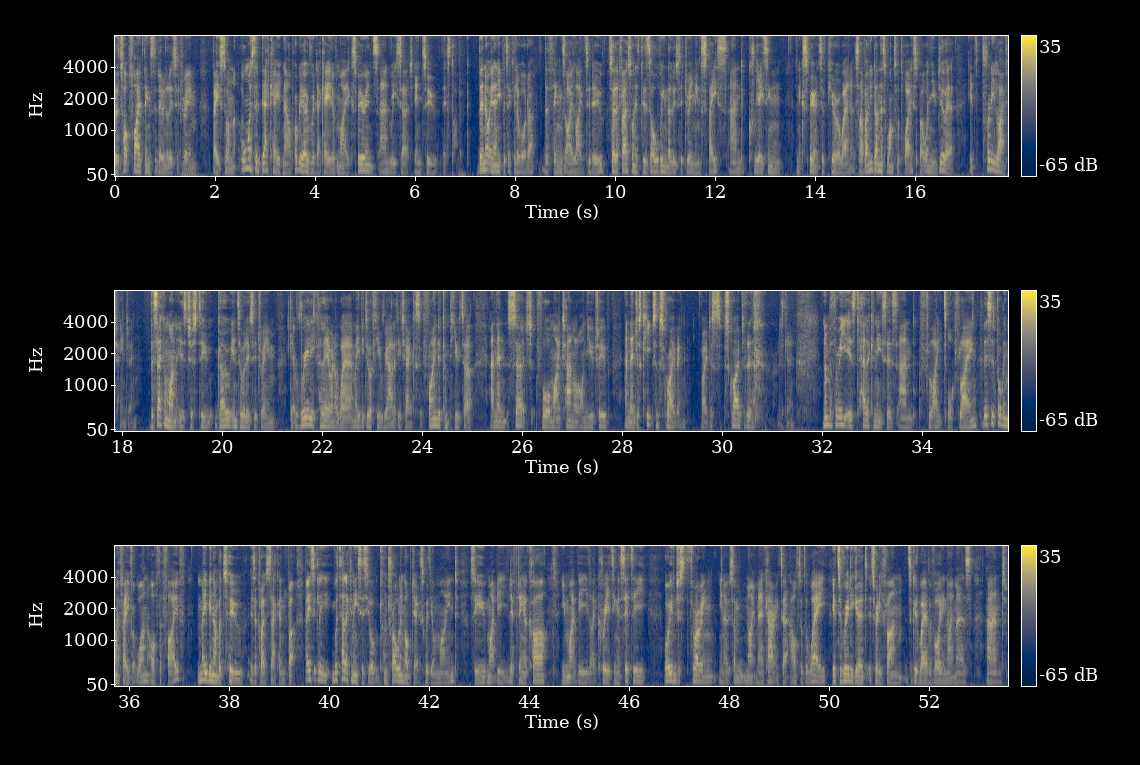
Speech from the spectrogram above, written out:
So the top five things to do in a lucid dream based on almost a decade now, probably over a decade of my experience and research into this topic. They're not in any particular order, the things I like to do. So the first one is dissolving the lucid dreaming space and creating an experience of pure awareness. I've only done this once or twice, but when you do it, it's pretty life changing. The second one is just to go into a lucid dream, get really clear and aware, maybe do a few reality checks, find a computer, and then search for my channel on YouTube, and then just keep subscribing, right? Just subscribe to the. I'm just kidding. Number three is telekinesis and flight or flying. This is probably my favorite one of the five. Maybe number two is a close second, but basically with telekinesis, you're controlling objects with your mind. So you might be lifting a car, you might be like creating a city, or even just throwing, you know, some nightmare character out of the way. It's really good, it's really fun, it's a good way of avoiding nightmares, and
